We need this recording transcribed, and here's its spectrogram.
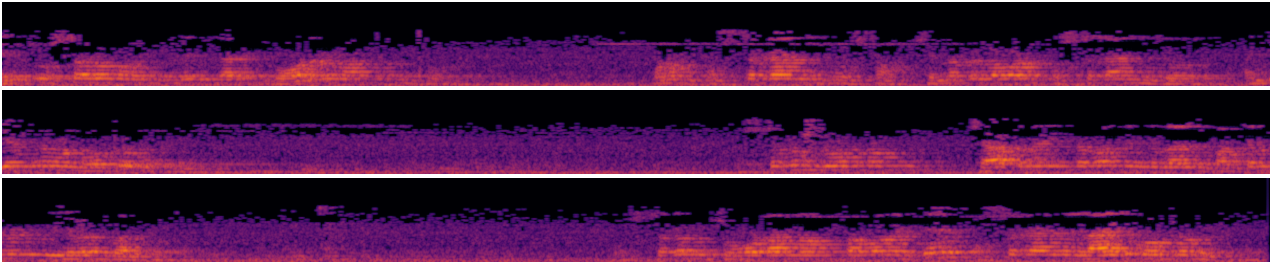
ఏం చూస్తారో మనం తెలియదు కానీ గోడలు మాత్రం చూడండి మనం పుస్తకాన్ని చూస్తాం. చిన్నపిల్లవాడు పుస్తకాన్ని చూడదు అంచేతనే మనం నోట్లో పెట్టుకుంటాం. పుస్తకం చూడడం చేతనైన తర్వాత ఇంకా దాన్ని పక్కన పెట్టి వీధిలో పాల్గొంటాం పుస్తకం చూడనంత వరకే పుస్తకాన్ని లాగి నోట్లో పెట్టుకుంటాం.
